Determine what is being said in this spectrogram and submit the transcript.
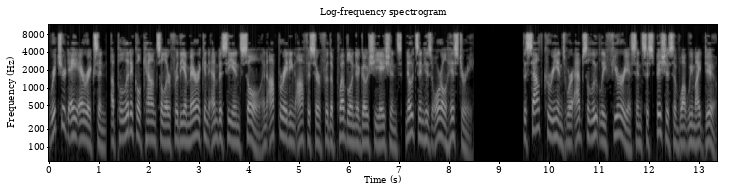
Richard A. Erickson, a political counselor for the American Embassy in Seoul and operating officer for the Pueblo negotiations, notes in his oral history, The South Koreans were absolutely furious and suspicious of what we might do.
